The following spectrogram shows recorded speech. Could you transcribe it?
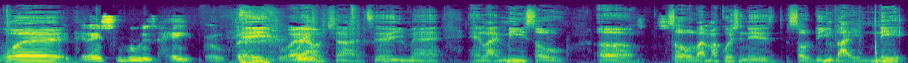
what? It ain't salute, it's hate, bro. Hate. For well. I'm trying to tell you, man. And like me, so uh, so like my question is, so do you like knit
